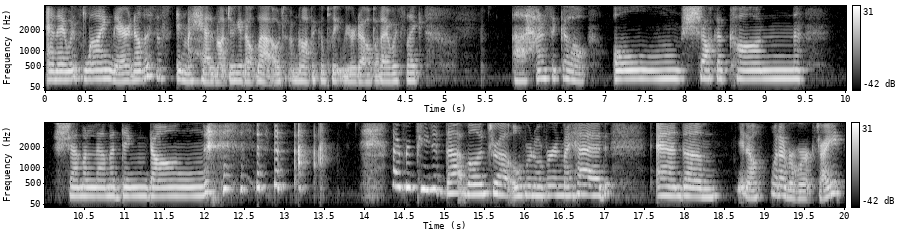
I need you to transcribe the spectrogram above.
and I was lying there. Now, this is in my head, I'm not doing it out loud. I'm not a complete weirdo, but I was like, uh, how does it go? Om Shaka Khan Shamalama Ding Dong. I repeated that mantra over and over in my head, and um, you know, whatever works, right?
